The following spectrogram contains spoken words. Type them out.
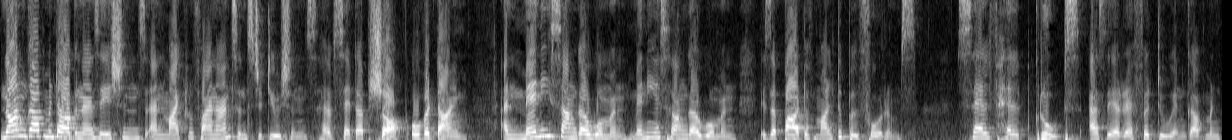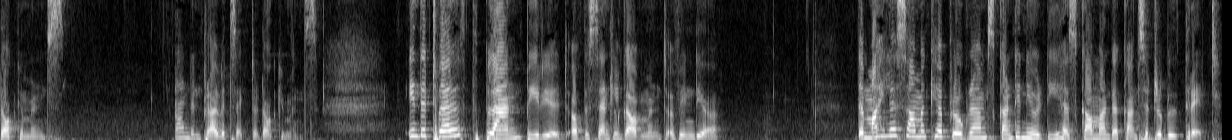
Non government organizations and microfinance institutions have set up shop over time, and many Sangha women, many a Sangha woman is a part of multiple forums, self help groups, as they are referred to in government documents and in private sector documents. In the 12th plan period of the central government of India, the Mahila Samakhya program's continuity has come under considerable threat,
